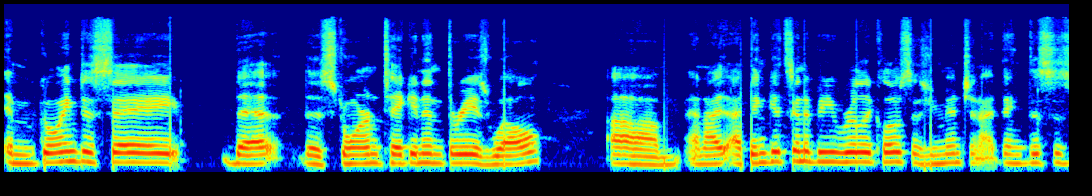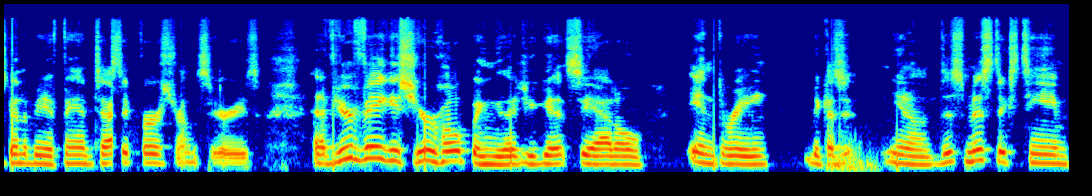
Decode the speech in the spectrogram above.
am going to say that the Storm taken in three as well. Um, and I, I think it's going to be really close, as you mentioned. I think this is going to be a fantastic first round series. And if you're Vegas, you're hoping that you get Seattle in three because you know this Mystics team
